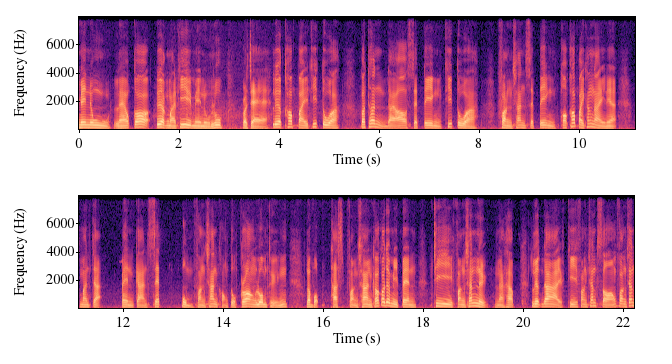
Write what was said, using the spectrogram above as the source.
เมนูแล้วก็เลือกมาที่เมนูรูปประแจ เลือกเข้าไปที่ตัว button dial setting ที่ตัวฟังก์ชัน setting พอเข้าไปข้างในเนี่ยมันจะเป็นการเซต ปุ่มฟังก์ชันของตัวกล้องรวมถึงระบบ touch ฟังก์ชันเขาก็จะมีเป็น T ฟังก์ชัน1นะครับเลือกได้ T ฟังก์ชัน 2 ฟังก์ชัน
